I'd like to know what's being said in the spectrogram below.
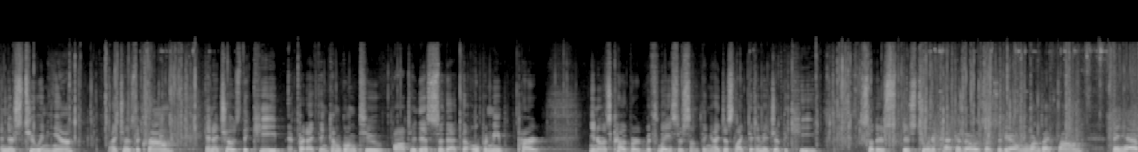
and there's two in here. I chose the crown, and I chose the key, but I think I'm going to alter this so that the open me part, you know, is covered with lace or something. I just like the image of the key. So there's there's two in a pack of those. Those are the only ones I found. They have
